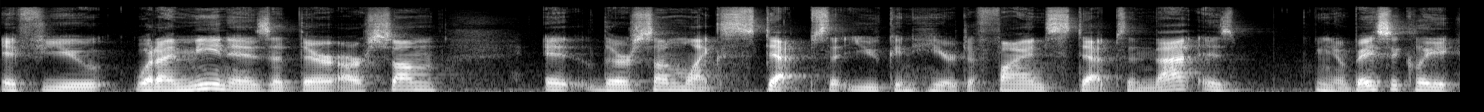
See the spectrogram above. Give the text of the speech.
if you what I mean is that there are some it, there are some like steps that you can hear to find steps and that is you know basically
